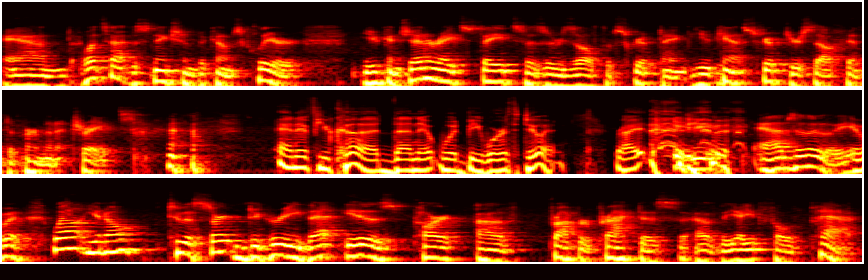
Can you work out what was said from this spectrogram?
And once that distinction becomes clear, you can generate states as a result of scripting. You can't script yourself into permanent traits. And if you could, then it would be worth doing, right? you, absolutely. It would. Well, you know, to a certain degree, that is part of proper practice of the Eightfold Path.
